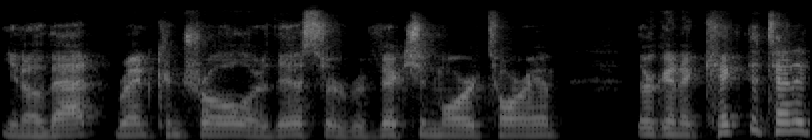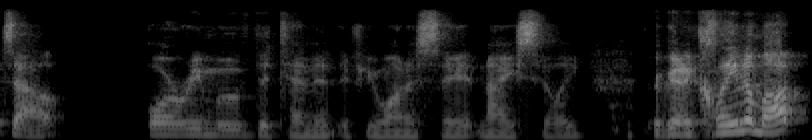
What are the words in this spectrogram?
you know that rent control or this or eviction moratorium. They're going to kick the tenants out or remove the tenant, if you want to say it nicely. They're going to clean them up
